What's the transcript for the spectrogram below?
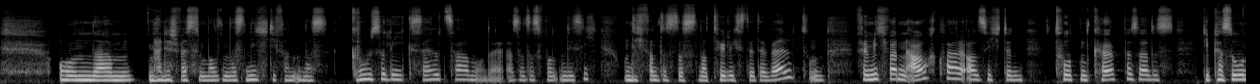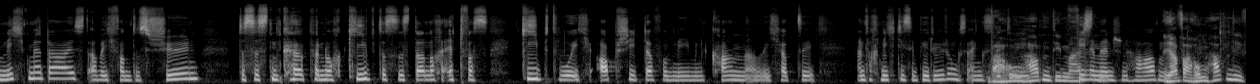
Und ähm, meine Schwestern wollten das nicht. Die fanden das gruselig, seltsam. Oder, also das wollten die sich. Und ich fand das das Natürlichste der Welt. Und für mich war dann auch klar, als ich den toten Körper sah, dass die Person nicht mehr da ist. Aber ich fand das schön, dass es den Körper noch gibt, dass es da noch etwas gibt, wo ich Abschied davon nehmen kann. Also ich hatte einfach nicht diese Berührungsängste, warum die, haben die meisten, viele Menschen haben. Ja, warum haben die,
